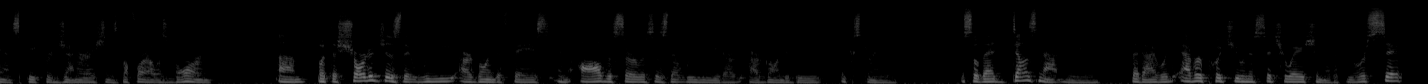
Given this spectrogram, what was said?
can't speak for generations before I was born. Um, but the shortages that we are going to face in all the services that we need are, are going to be extreme. So that does not mean that I would ever put you in a situation that if you're sick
